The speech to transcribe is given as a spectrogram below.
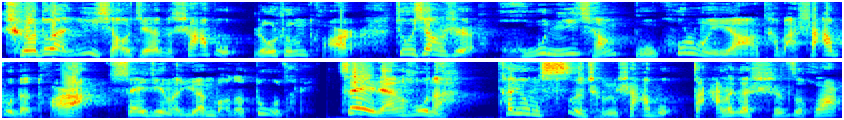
扯断一小截的纱布，揉成团就像是糊泥墙补窟窿一样。她把纱布的团啊塞进了元宝的肚子里，再然后呢，他用四层纱布打了个十字花。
